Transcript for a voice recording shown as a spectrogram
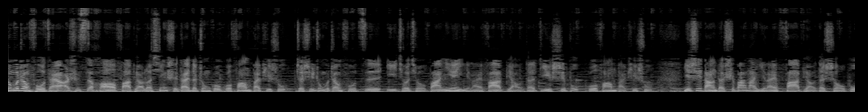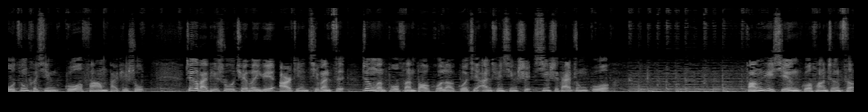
中国政府在二十四号发表了新时代的中国国防白皮书，这是中国政府自一九九八年以来发表的第十部国防白皮书，也是党的十八大以来发表的首部综合性国防白皮书。这个白皮书全文约二点七万字，正文部分包括了国际安全形势、新时代中国防御性国防政策、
